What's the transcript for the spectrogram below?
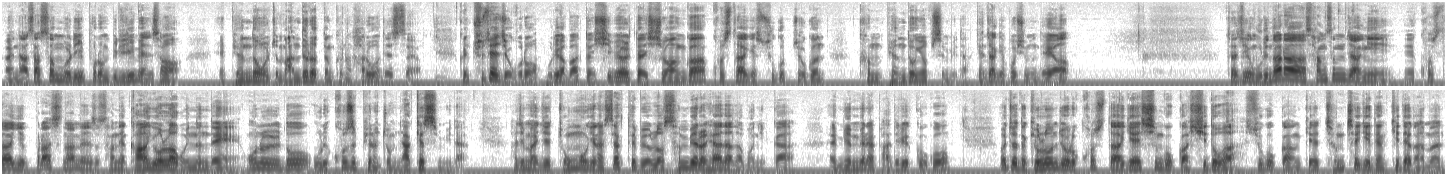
아, 나사 선물 2% 밀리면서 예, 변동을 좀 만들었던 그런 하루가 됐어요. 그 추세적으로 우리가 봤던 12월 달 시황과 코스닥의 수급 쪽은 큰 변동이 없습니다. 괜찮게 보시면 돼요. 자 지금 우리나라 상승장이 예, 코스닥이 플러스 나면서 상당히 강하게 올라오고 있는데 오늘도 우리 코스피는 좀 약했습니다. 하지만 이제 종목이나 섹터별로 선별을 해야 되다 보니까 예, 면밀하게 봐드릴 거고 어쨌든 결론적으로 코스닥의 신고가 시도와 수급과 함께 정책에 대한 기대감은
